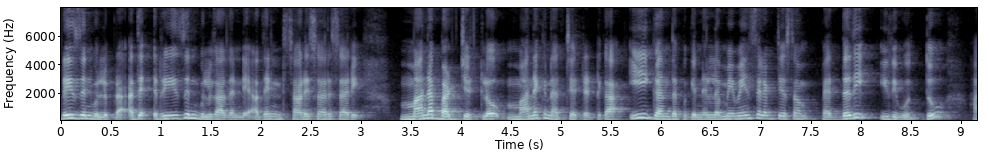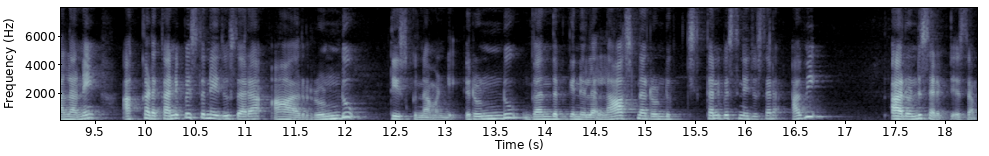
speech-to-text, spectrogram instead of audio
రీజనబుల్ అదే రీజనబుల్ కాదండి. అదే సారీ సారీ సారీ. మన బడ్జెట్లో మనకి నచ్చేటట్టుగా ఈ గంధపు గిన్నెల్లో మేమేం సెలెక్ట్ చేసాం? పెద్దది ఇది వద్దు. అలానే అక్కడ కనిపిస్తున్నాయి చూసారా? ఆ రెండు తీసుకున్నామండి. రెండు గంధపు గిన్నెల లాస్ట్న రెండు కనిపిస్తున్నాయి చూసారా? అవి ఆ రెండు సెలెక్ట్ చేసాం.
